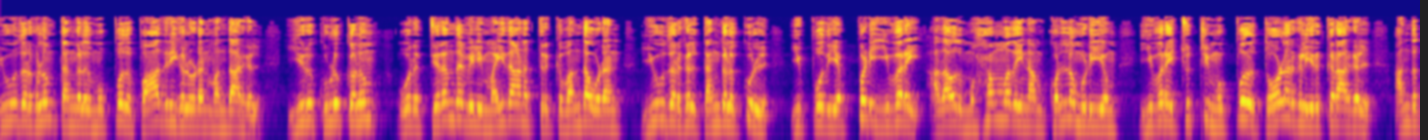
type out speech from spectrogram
யூதர்களும் தங்களது முப்பது பாதிரிகளுடன் வந்தார்கள். இரு குழுக்களும் ஒரு திறந்தவெளி மைதானத்திற்கு வந்தவுடன் யூதர்கள் தங்களுக்குள் இப்போது எப்படி இவரை அதாவது முகம்மதை நாம் கொல்ல முடியும்? இவரை சுற்றி முப்பது தோழர்கள் இருக்கிறார்கள். அந்த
